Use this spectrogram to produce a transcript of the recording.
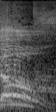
go.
